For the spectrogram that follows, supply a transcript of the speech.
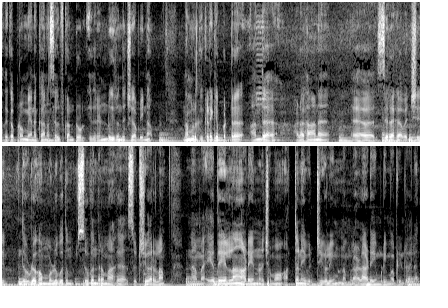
அதுக்கப்புறம் எனக்கான செல்ஃப் கண்ட்ரோல் இது ரெண்டும் இருந்துச்சு அப்படின்னா நம்மளுக்கு கிடைக்கப்பட்ட அந்த அழகான சிறகை வச்சு இந்த உலகம் முழுவதும் சுதந்திரமாக சுற்றி வரலாம். நாம் எதையெல்லாம் அடையணும்னு நினச்சோமோ அத்தனை வெற்றிகளையும் நம்மளால் அடைய முடியும் அப்படின்றதில்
